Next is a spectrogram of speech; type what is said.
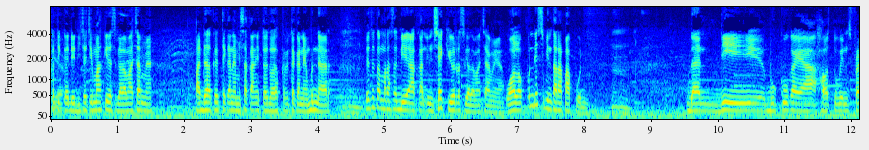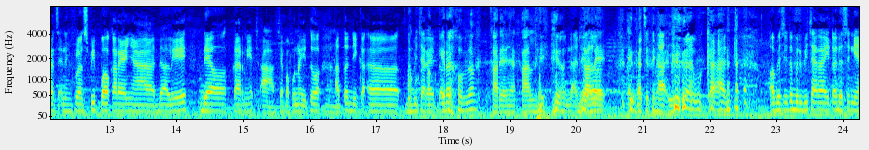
ketika dia dicaci maki dan segala macamnya padahal kritikan yang misalkan itu adalah kritikan yang benar dia tetap merasa dia akan insecure segala macamnya walaupun dia sepintar apa pun. Mm-mm. Dan di buku kayak How to Win Friends and Influence People karyanya Dale Dale Carnegie ah siapa pun lah itu atau di eh, berbicara Aku itu kira kau bilang karyanya Kale. Nggak ada. Kale NKCTHI. bukan Abis itu berbicara itu ada seni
